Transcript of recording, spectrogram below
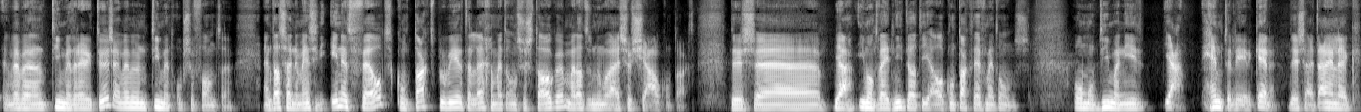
we hebben een team met redacteurs en we hebben een team met observanten. En dat zijn de mensen die in het veld contact proberen te leggen met onze stalker. Maar dat noemen wij sociaal contact. Dus uh, ja, iemand weet niet dat hij al contact heeft met ons. Om op die manier ja, hem te leren kennen. Dus uiteindelijk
